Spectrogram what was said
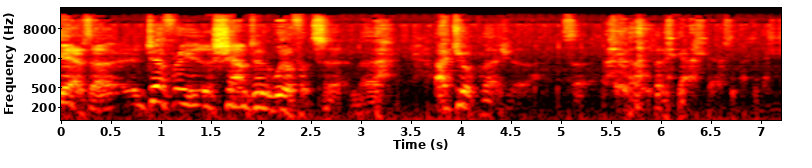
Yes, uh, Geoffrey Shampton Wilfordson. Uh, at your pleasure, sir. yes, yes, yes.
